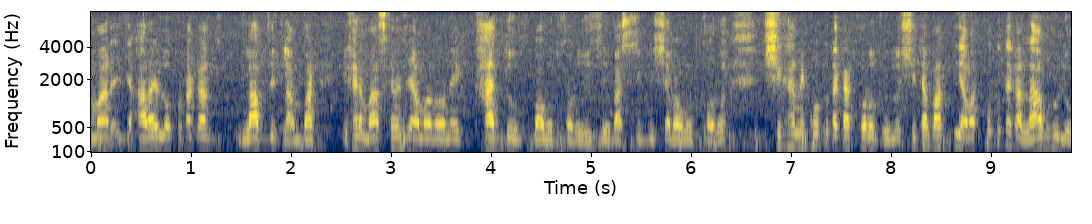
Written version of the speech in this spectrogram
আমার এই যে আড়াই লক্ষ টাকা লাভ দেখলাম বাট এখানে মাঝখানে যে আমার অনেক খাদ্য বাবদ খরচ হয়েছে বা চিকিৎসা বাবদ খরচ, সেখানে কত টাকা খরচ হলো, সেটা বাদ দিয়ে আমার কত টাকা লাভ হলো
